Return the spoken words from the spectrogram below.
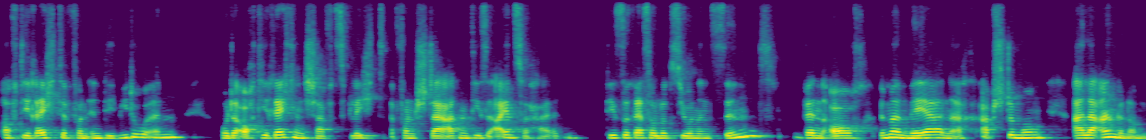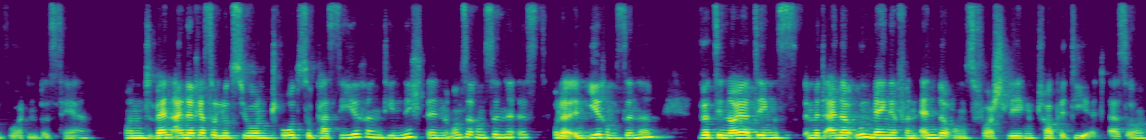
auf die Rechte von Individuen oder auch die Rechenschaftspflicht von Staaten, diese einzuhalten. Diese Resolutionen sind, wenn auch immer mehr nach Abstimmung, alle angenommen wurden bisher. Und wenn eine Resolution droht zu passieren, die nicht in unserem Sinne ist oder in ihrem Sinne, wird sie neuerdings mit einer Unmenge von Änderungsvorschlägen torpediert. Also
